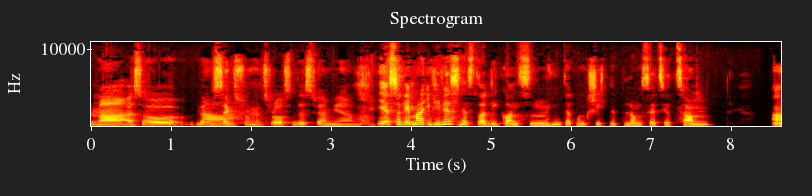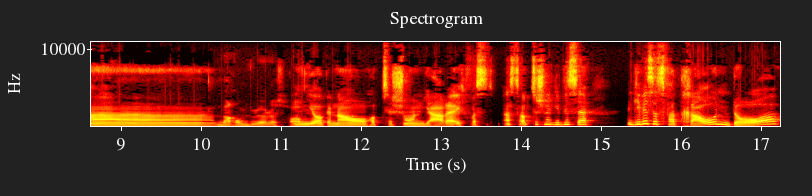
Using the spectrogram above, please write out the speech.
na, also beim Na. Sexfilmen zu lassen, das wäre mir. Ja, ich sage immer, wir wissen jetzt da die ganzen Hintergrundgeschichten nicht, wie lange seid ihr zusammen. Ähm, Warum will er das haben? Ja, genau. Habt ihr schon Jahre, ich was, also habt ihr schon ein gewisse, ein gewisses Vertrauen da,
